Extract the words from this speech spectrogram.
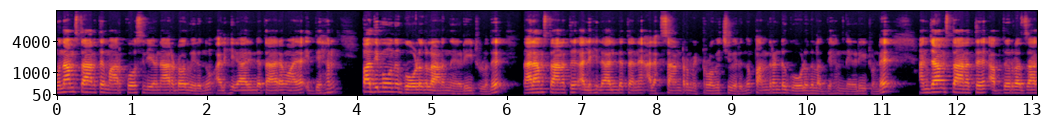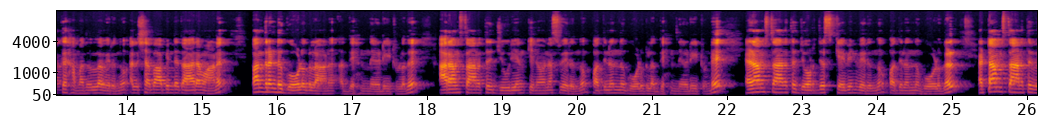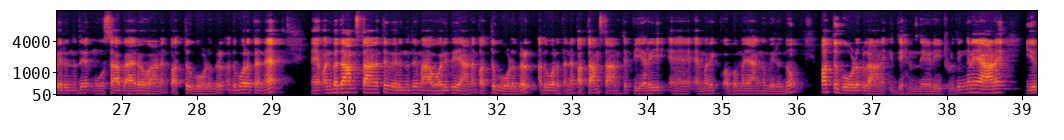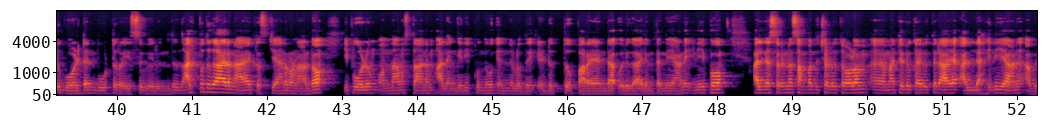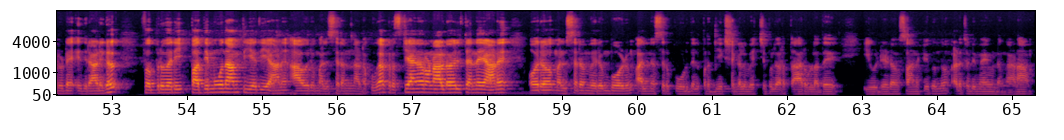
മൂന്നാം സ്ഥാനത്ത് മാർക്കോസ് ലിയോനാർഡോ വരുന്നു. അൽ ഹിലാലിന്റെ താരമായ ഇദ്ദേഹം പതിമൂന്ന് ഗോളുകളാണ് നേടിയിട്ടുള്ളത്. നാലാം സ്ഥാനത്ത് അൽഹിലാലിന്റെ തന്നെ അലക്സാണ്ടർ മിട്രോവിച്ച് വരുന്നു. പന്ത്രണ്ട് ഗോളുകൾ അദ്ദേഹം നേടിയിട്ടുണ്ട്. അഞ്ചാം സ്ഥാനത്ത് അബ്ദുൾ റസാഖ് ഹമദുള്ള വരുന്നു. അൽ ഷബാബിന്റെ താരമാണ്. പന്ത്രണ്ട് ഗോളുകളാണ് അദ്ദേഹം നേടിയിട്ടുള്ളത്. ആറാം സ്ഥാനത്ത് ജൂലിയൻ കിനോനസ് വരുന്നു. പതിനൊന്ന് ഗോളുകൾ അദ്ദേഹം നേടിയിട്ടുണ്ട്. ഏഴാം സ്ഥാനത്ത് ജോർജസ് കെവിൻ വരുന്നു. പതിനൊന്ന് ഗോളുകൾ. എട്ടാം സ്ഥാനത്ത് വരുന്നത് മൂസ ബാരോ ആണ് പത്ത് ഗോളുകൾ. അതുപോലെ തന്നെ ഒൻപതാം സ്ഥാനത്ത് വരുന്നത് മാവോലിതയാണ്. പത്ത് ഗോളുകൾ. അതുപോലെ തന്നെ പത്താം സ്ഥാനത്ത് പിയറി എമറിക് ഒബമയാങ് വരുന്നു. പത്ത് ഗോളുകളാണ് ഇദ്ദേഹം നേടിയിട്ടുള്ളത്. ഇങ്ങനെയാണ് ഈ ഒരു ഗോൾഡൻ ബൂട്ട് റേസ് വരുന്നത്. നാൽപ്പതുകാരനായ ക്രിസ്ത്യാനോ റൊണാൾഡോ ഇപ്പോഴും ഒന്നാം സ്ഥാനം അലങ്കരിക്കുന്നു എന്നുള്ളത് എടുത്തു പറയേണ്ട ഒരു കാര്യം തന്നെയാണ്. ഇനിയിപ്പോൾ അൽ നസറിനെ സംബന്ധിച്ചിടത്തോളം മറ്റൊരു കരുത്തരായ അൽ ലഹലിയാണ് അവരുടെ എതിരാളികൾ. ഫെബ്രുവരി പതിമൂന്നാം തീയതിയാണ് ആ ഒരു മത്സരം നടക്കുക. ക്രിസ്ത്യാനോ റൊണാൾഡോയിൽ തന്നെയാണ് ഓരോ മത്സരം വരുമ്പോഴും അൽ നസർ കൂടുതൽ പ്രതീക്ഷകൾ വെച്ച് പുലർത്താറുള്ളത്. ഈ വീഡിയോയുടെ അവസാനിപ്പിക്കുന്നു. അടുത്തൊരുമായി ഉണ്ടും കാണാം.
